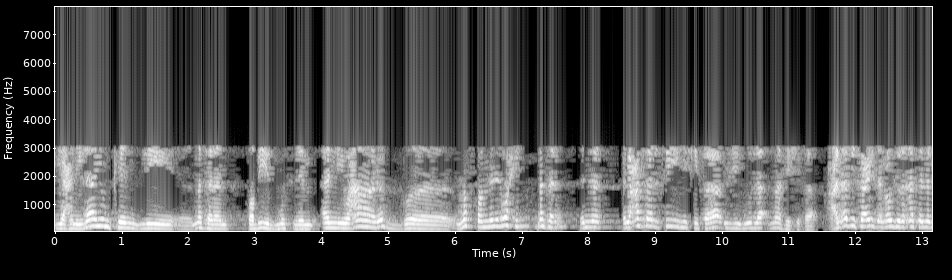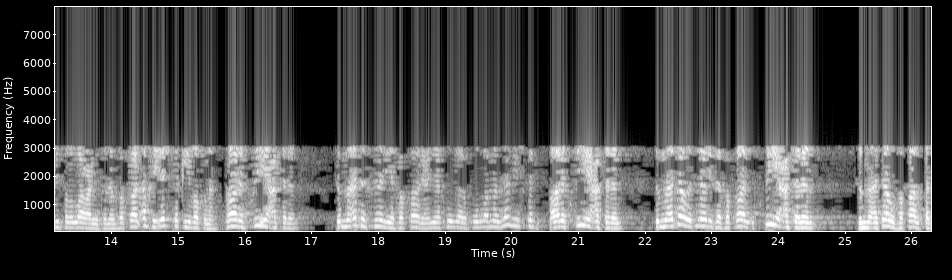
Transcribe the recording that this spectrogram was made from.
يعني لا يمكن مثلا طبيب مسلم أن يعارض نصا من الوحي مثلا أن العسل فيه شفاء يقول لا ما في شفاء. عن أبي سعيد أن رجلا أتى النبي صلى الله عليه وسلم فقال أخي يشتكي بطنه. قال اسقيه عسلا. ثم أتى الثانية فقال يعني يقول يا رسول الله ما زال يشتكي. قال اسقيه عسلا. ثم أتاه الثالثة فقال اسقيه عسلا. ثم أتاه فقال قد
